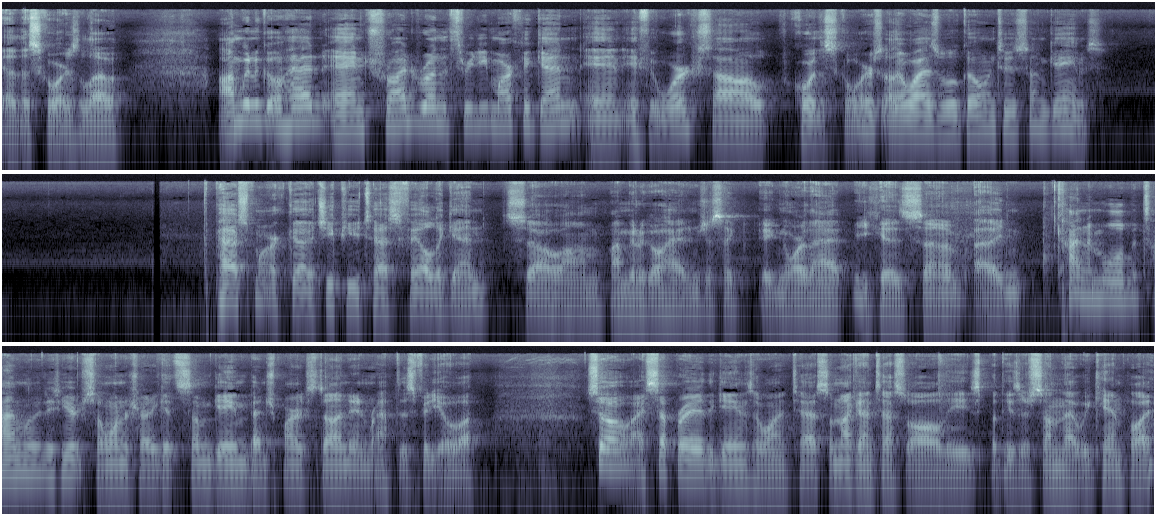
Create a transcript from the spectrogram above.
uh, the score is low. I'm going to go ahead and try to run the 3D mark again, and if it works, I'll record the scores. Otherwise, we'll go into some games. The Passmark uh, GPU test failed again, so um, I'm going to go ahead and just like, ignore that because um, I'm kind of a little bit time limited here, so I want to try to get some game benchmarks done and wrap this video up. So I separated the games I want to test. I'm not going to test all of these, but these are some that we can play.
